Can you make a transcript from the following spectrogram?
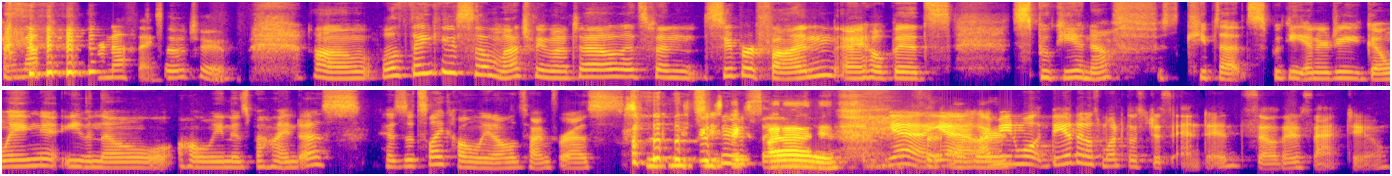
for nothing. For nothing. So true. Um, well, thank you so much, Wi-Moto. It's been super fun. I hope it's spooky enough. Keep that spooky energy going, even though Halloween is behind us, because it's like Halloween all the time for us. Yeah, yeah. I mean, well, Dia de los Muertos just ended, so there's that too.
